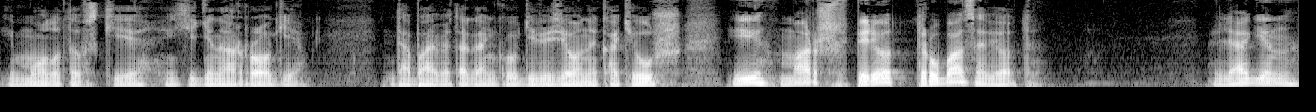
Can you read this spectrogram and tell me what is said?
и молотовские единороги. Добавят огоньку дивизионы «Катюш» и марш вперед труба зовет. Лягин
